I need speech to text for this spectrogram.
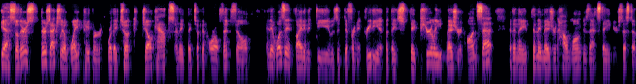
Yeah, so there's there's actually a white paper where they took gel caps and they, they took an oral thin film and it wasn't vitamin D; it was a different ingredient. But they they purely measured onset, and then they then they measured how long does that stay in your system.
